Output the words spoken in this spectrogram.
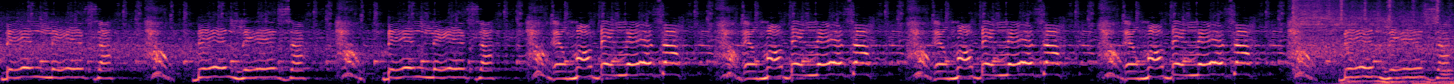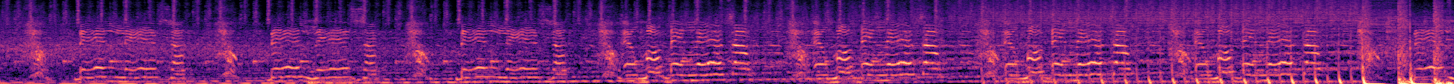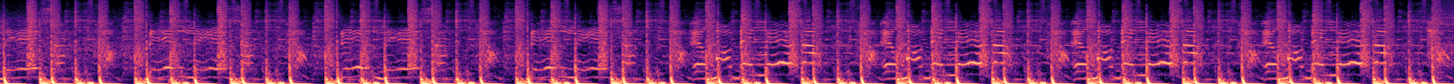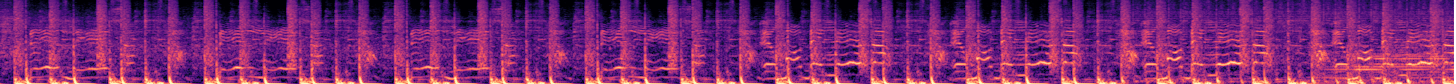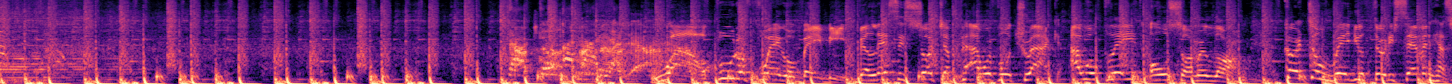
beleza, beleza, beleza. É uma beleza, é uma beleza, é uma beleza, é uma beleza. Beleza, beleza, beleza, beleza. É uma beleza, é uma beleza, é uma beleza,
